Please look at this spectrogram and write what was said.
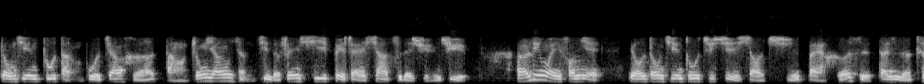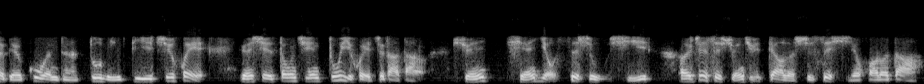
东京都党部将和党中央冷静的分析，备战下次的选举。而另外一方面，由东京都知事小池百合子担任的特别顾问的都民第一支会，原是东京都议会最大党，选前有四十五席，而这次选举掉了十四席，滑落到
